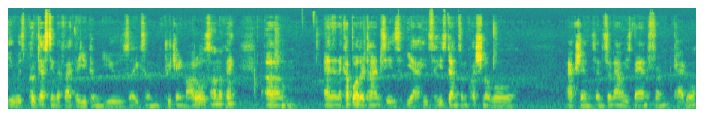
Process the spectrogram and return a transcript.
he was protesting the fact that you can use like some pre-trained models on the thing, um, and then a couple other times he's yeah he's he's done some questionable actions, and so now he's banned from Kaggle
